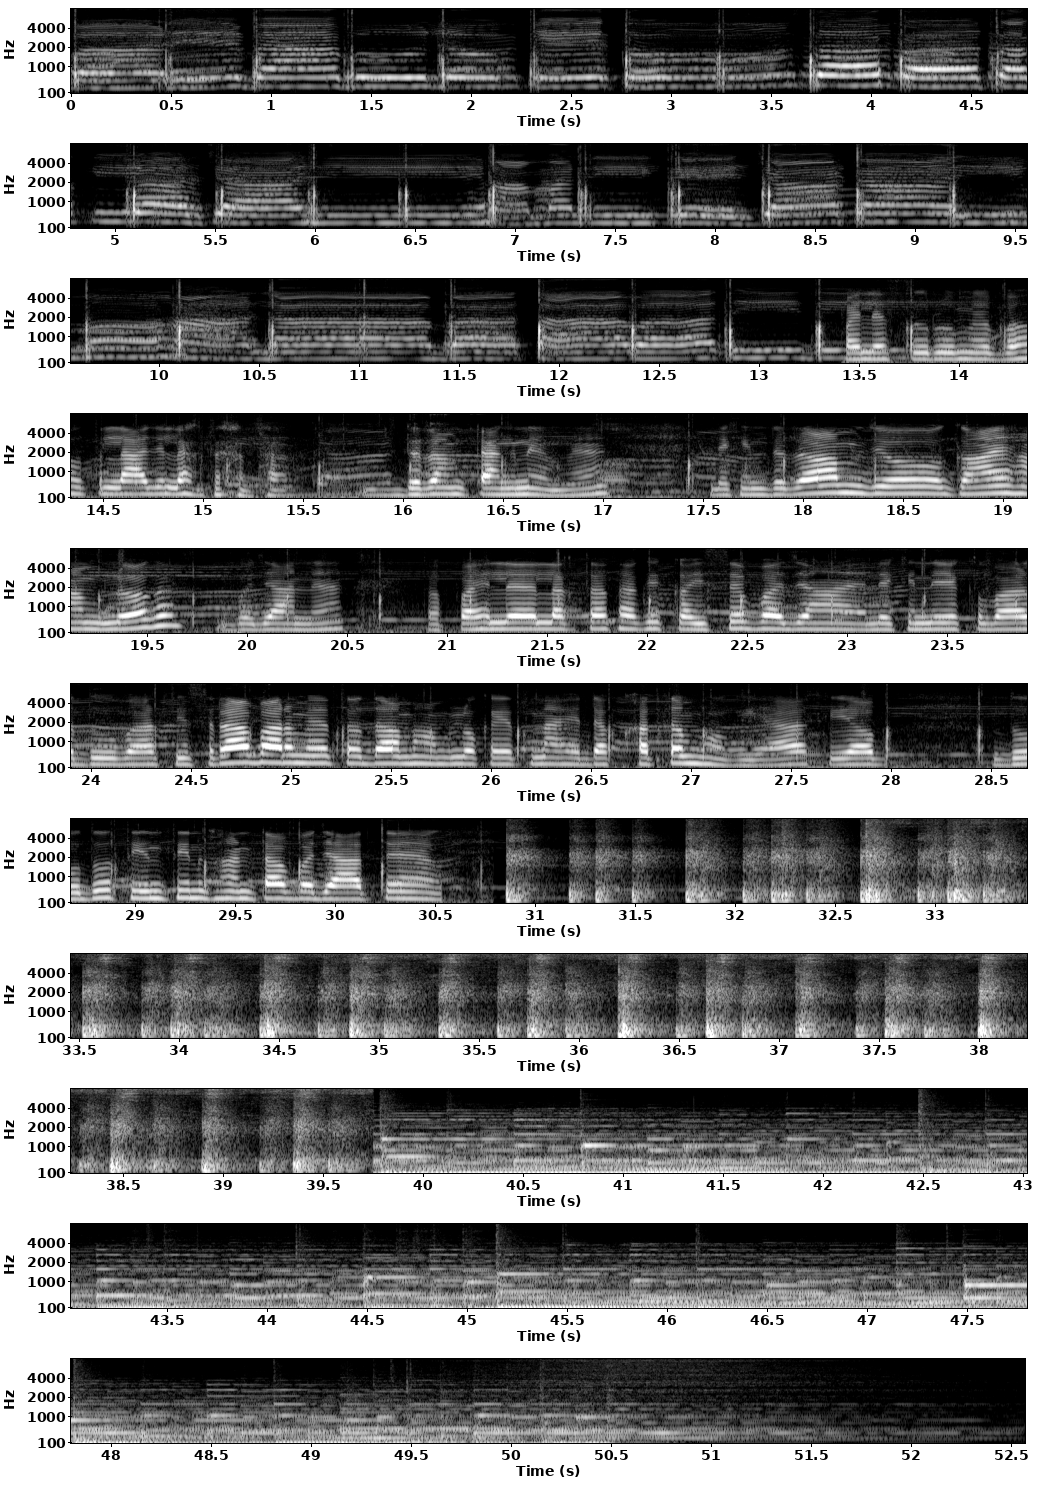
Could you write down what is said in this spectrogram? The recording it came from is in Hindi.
बड़े बाबू लोग के तो तकिया चाही हमनी के दीदी। पहले शुरू में बहुत लाज लगता था ड्रम टांगने में, लेकिन ड्रम जो गाए हम लोग बजाने तो पहले लगता था कि कैसे बजाएँ, लेकिन एक बार, दो बार, तीसरा बार में तो दम हम लोग का इतना हेडक ख़त्म हो गया कि अब दो दो तीन तीन घंटा बजाते हैं।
